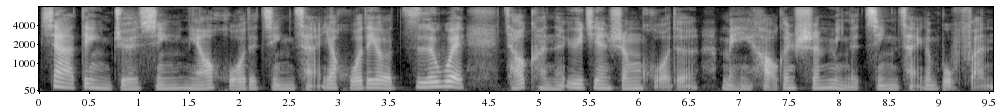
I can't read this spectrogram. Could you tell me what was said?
下定决心，你要活得精彩，要活得有滋味，才有可能遇见生活的美好跟生命的精彩跟不凡。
